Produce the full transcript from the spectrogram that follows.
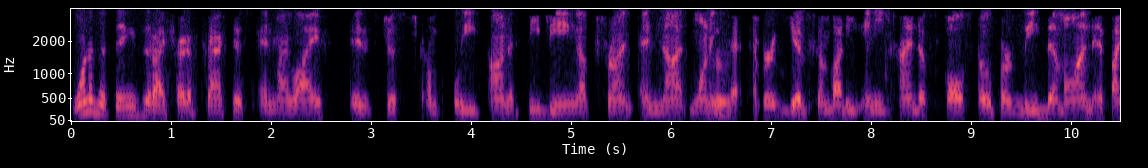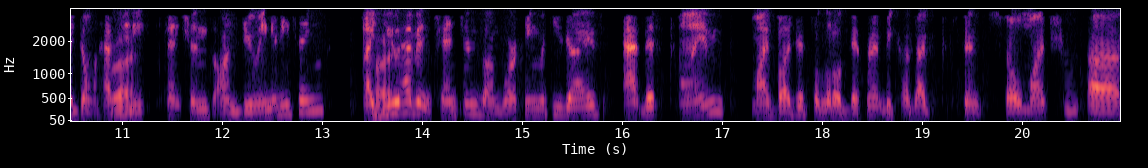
one of the things that I try to practice in my life is just complete honesty, being upfront, and not wanting Sure. to ever give somebody any kind of false hope or lead them on if I don't have Right. any intentions on doing anything. I do have intentions on working with you guys. At this time, my budget's a little different because I've spent so much uh,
